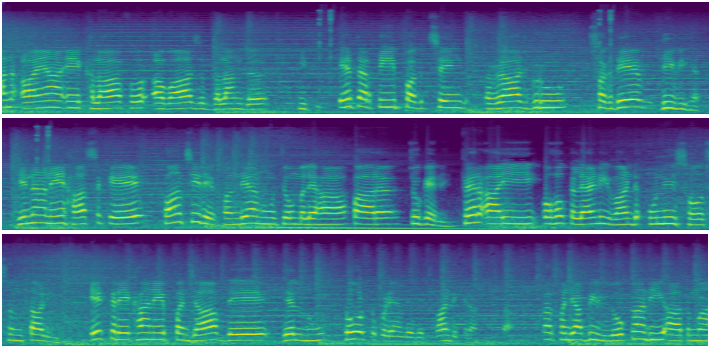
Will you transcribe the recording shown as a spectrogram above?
ਅਨ ਆਇਆਂ ਇਹ ਖਿਲਾਫ ਆਵਾਜ਼ ਬੁਲੰਦ ਕੀਤੀ। ਇਹ ਧਰਤੀ ਭਗਤ ਸਿੰਘ, ਰਾਜਗੁਰੂ ਸੁਖਦੇਵ ਦੀ ਵੀ ਹੈ, ਜਿਨ੍ਹਾਂ ਨੇ ਹੱਸ ਕੇ ਫਾਂਸੀ ਦੇ ਫੰਦਿਆਂ ਨੂੰ ਚੁੰਮ ਲਿਆ, ਪਰ ਚੁਕੇ ਨਹੀਂ। ਫਿਰ ਆਈ ਉਹ ਕਲੈਣੀ ਵੰਡ 1947 ਇੱਕ ਰੇਖਾ ਨੇ ਪੰਜਾਬ ਦੇ ਦਿਲ ਨੂੰ ਦੋ ਟੁਕੜਿਆਂ ਦੇ ਵਿੱਚ ਵੰਡ ਕੇ ਰੱਖ ਦਿੱਤਾ। ਪਰ ਪੰਜਾਬੀ ਲੋਕਾਂ ਦੀ ਆਤਮਾ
